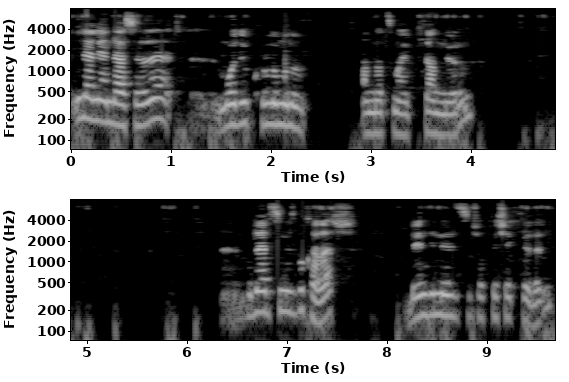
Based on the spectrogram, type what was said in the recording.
ilerleyen derslerde e, modül kurulumunu anlatmayı planlıyorum. E, bu dersimiz bu kadar. Beni dinlediğiniz için çok teşekkür ederim.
